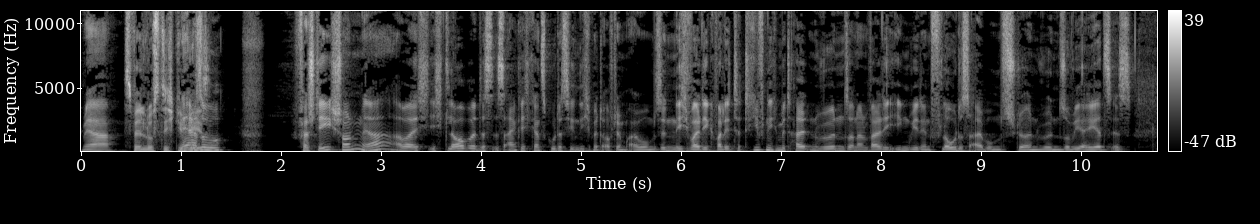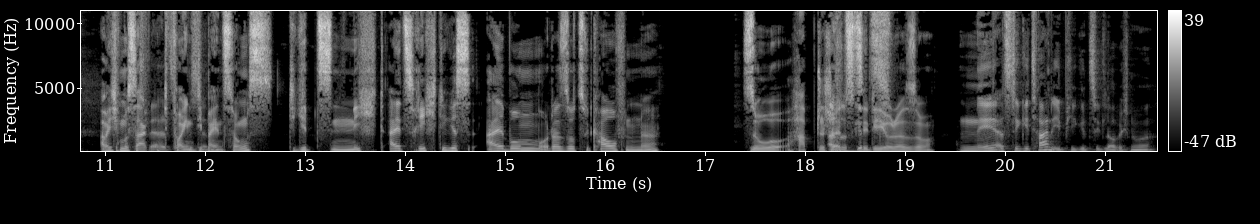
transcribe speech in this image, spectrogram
ja. es wäre lustig Ja, gewesen. also, verstehe ich schon, ja, aber ich, ich glaube, das ist eigentlich ganz gut, dass sie nicht mit auf dem Album sind. Nicht, weil die qualitativ nicht mithalten würden, sondern weil die irgendwie den Flow des Albums stören würden, so wie er jetzt ist. aber ich muss sagen, halt vor allem die beiden Songs, die gibt's nicht als richtiges Album oder so zu kaufen, ne? So haptisch Also als CD oder so. Nee, als Digital-EP gibt's sie, glaube ich, nur.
